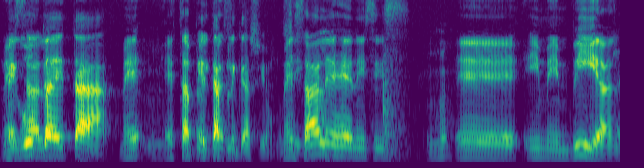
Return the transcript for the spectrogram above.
Me, gusta esta, esta, aplicación. Me sale Génesis eh, y me envían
